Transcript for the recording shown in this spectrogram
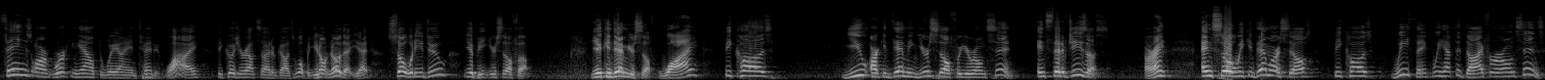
Things aren't working out the way I intended. Why? Because you're outside of God's will. But you don't know that yet. So what do you do? You beat yourself up. You condemn yourself. Why? Because you are condemning yourself for your own sin instead of Jesus. All right? And so we condemn ourselves because we think we have to die for our own sins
